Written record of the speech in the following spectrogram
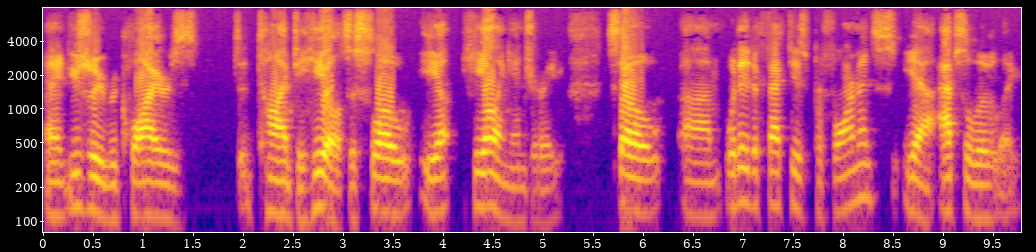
and it usually requires time to heal. It's a slow he- healing injury. So um, would it affect his performance? Yeah, absolutely.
